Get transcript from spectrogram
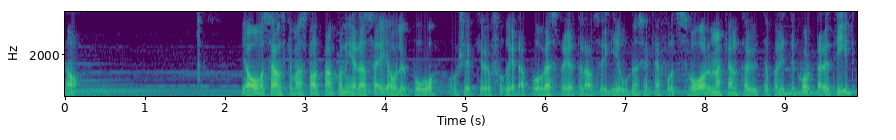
ja. Ja, och sen ska man snart pensionera sig. Jag håller på och försöker att få reda på Västra Götalandsregionen så jag kan få ett svar om jag kan ta ut det på lite kortare tid.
